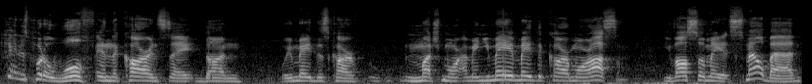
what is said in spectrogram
You can't just put a wolf in the car and say, "Done. We made this car much more." I mean, you may have made the car more awesome. You've also made it smell bad,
